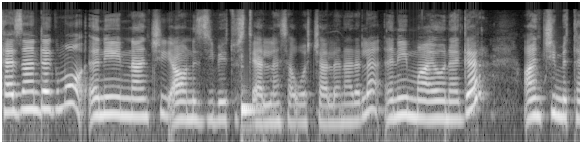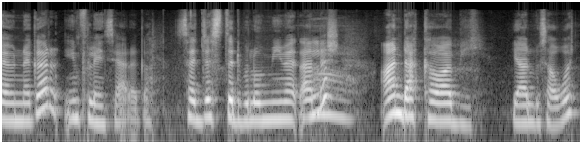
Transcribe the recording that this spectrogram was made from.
ከዛን ደግሞ እኔ እና አንቺ አሁን እዚህ ቤት ውስጥ ያለን ሰዎች አለን አደለ እኔ የማየው ነገር አንቺ የምታየውን ነገር influence ያደርጋል። suggested ብሎ የሚመጣልሽ አንድ አካባቢ ያሉ ሰዎች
